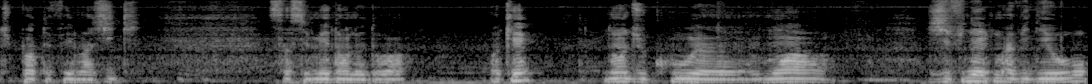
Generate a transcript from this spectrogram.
du portefeuille magique. Ça se met dans le doigt. Ok? Donc du coup, euh, moi, j'ai fini avec ma vidéo.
